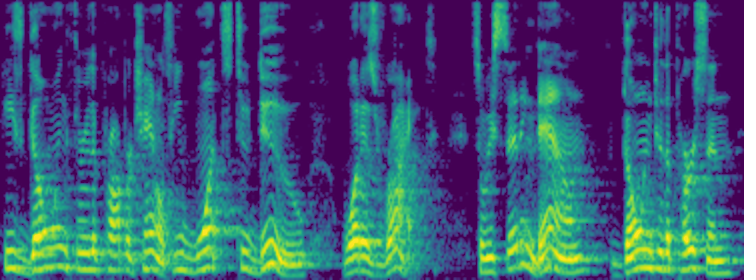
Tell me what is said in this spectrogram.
he's going through the proper channels. He wants to do what is right. So he's sitting down, going to the person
